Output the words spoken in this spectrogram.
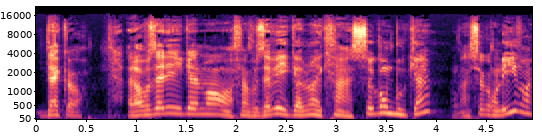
D'accord. Alors vous allez également, enfin vous avez également écrit un second bouquin, un second livre.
